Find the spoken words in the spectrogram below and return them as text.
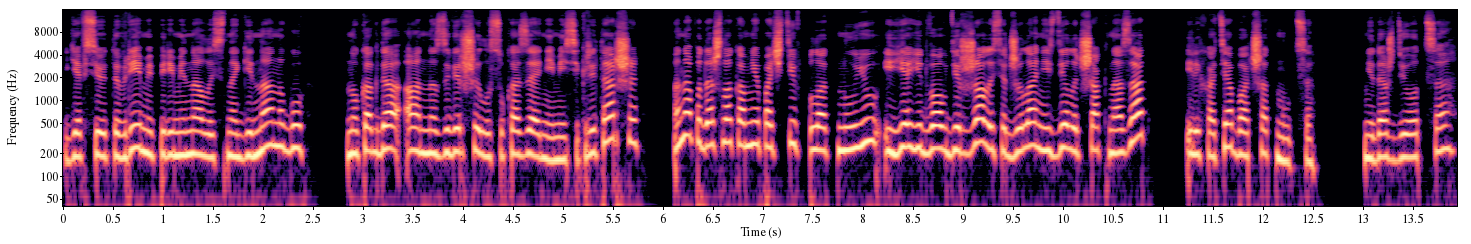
Я все это время переминалась с ноги на ногу, но когда Анна завершила с указаниями секретарши, она подошла ко мне почти вплотную, и я едва удержалась от желания сделать шаг назад или хотя бы отшатнуться. Не дождется,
